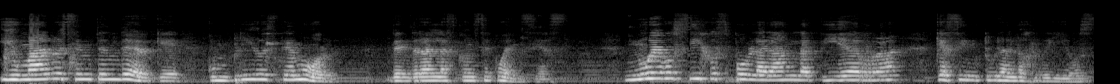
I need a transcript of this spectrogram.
Y humano es entender que, cumplido este amor, vendrán las consecuencias. Nuevos hijos poblarán la tierra que acinturan los ríos,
